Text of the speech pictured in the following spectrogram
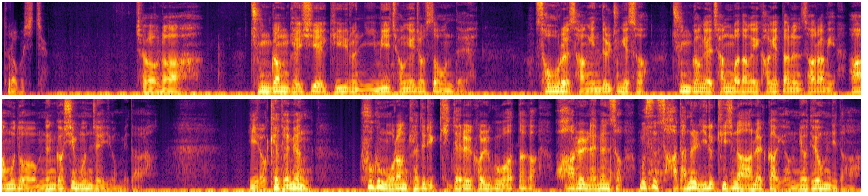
들어보시죠. 전하, 중강 개시의 기일은 이미 정해졌사온데 서울의 상인들 중에서 중강의 장마당에 가겠다는 사람이 아무도 없는 것이 문제이옵니다. 이렇게 되면 후금 오랑캐들이 기대를 걸고 왔다가 화를 내면서 무슨 사단을 일으키지는 않을까 염려되옵니다.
